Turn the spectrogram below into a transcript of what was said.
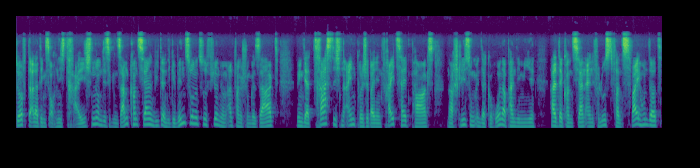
dürfte allerdings auch nicht reichen, um diese Gesamtkonzerne wieder in die Gewinnzone zu führen. Wir haben am Anfang schon gesagt, wegen der drastischen Einbrüche bei den Freizeitparks nach Schließung in der Corona-Pandemie hatte der Konzern einen Verlust von 200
